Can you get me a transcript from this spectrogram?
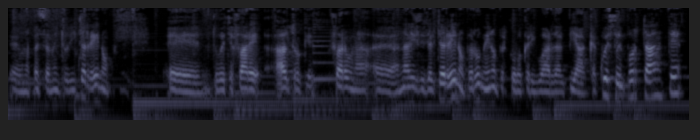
eh, un appezzamento di terreno. Eh, dovete fare altro che fare un'analisi eh, del terreno, perlomeno per quello che riguarda il pH. Questo è importante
